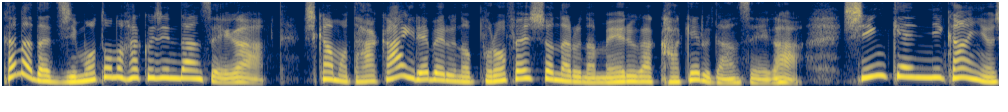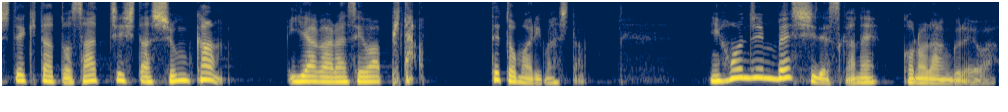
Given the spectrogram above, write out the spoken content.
カナダ地元の白人男性が、しかも高いレベルのプロフェッショナルなメールが書ける男性が、真剣に関与してきたと察知した瞬間、嫌がらせはピタッて止まりました。日本人蔑視ですかね、このラングレーは。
